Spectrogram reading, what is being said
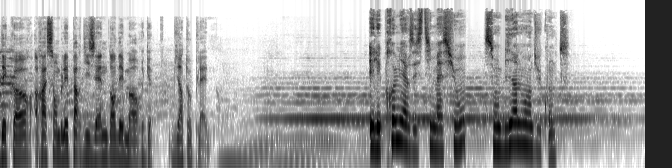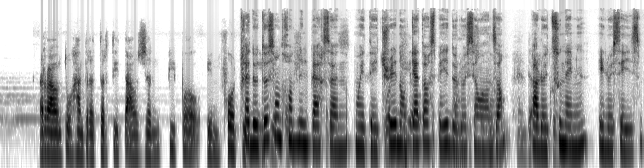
Des corps rassemblés par dizaines dans des morgues, bientôt pleines. Et les premières estimations sont bien loin du compte. Près de 230 000 personnes ont été tuées dans 14 pays de l'océan Indien par le tsunami et le séisme.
